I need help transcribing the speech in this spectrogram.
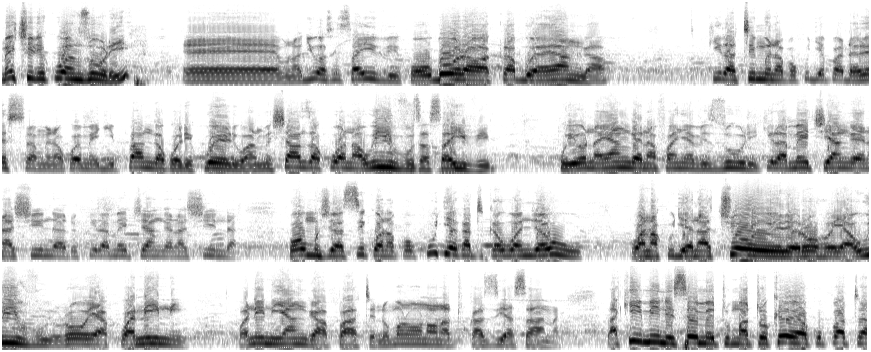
Mechi ilikuwa nzuri. E, unajua sasa hivi kwa ubora wa klabu ya Yanga kila timu inapokuja hapa Dar es Salaam inakuwa imejipanga kweli kweli, wameshaanza kuwa na wivu sasa hivi kuiona Yanga inafanya vizuri, kila mechi Yanga inashinda tu, kila mechi Yanga inashinda. Kwa hiyo mwisho wa siku wanapokuja katika uwanja huu wanakuja na choyo, ile roho ya wivu, roho ya kwa nini? Kwa nini Yanga apate. Ndio maana unaona wanatukazia sana, lakini mi niseme tu matokeo ya kupata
